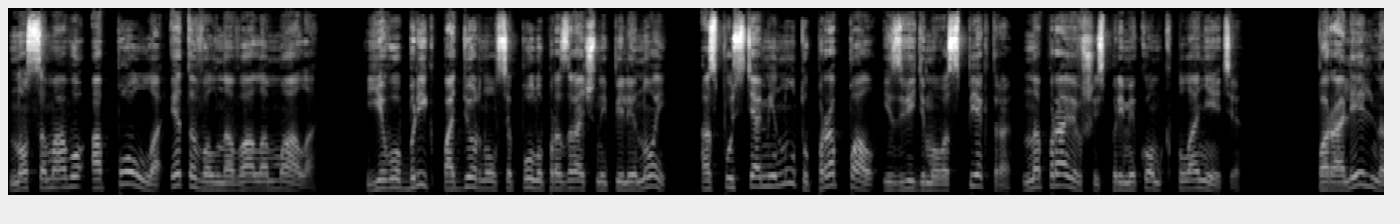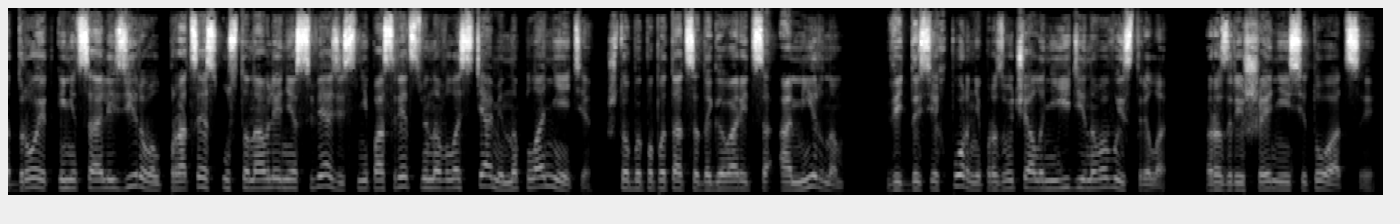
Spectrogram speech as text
Но самого Аполло это волновало мало. Его брик подернулся полупрозрачной пеленой, а спустя минуту пропал из видимого спектра, направившись прямиком к планете. Параллельно дроид инициализировал процесс установления связи с непосредственно властями на планете, чтобы попытаться договориться о мирном, ведь до сих пор не прозвучало ни единого выстрела, разрешении ситуации.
